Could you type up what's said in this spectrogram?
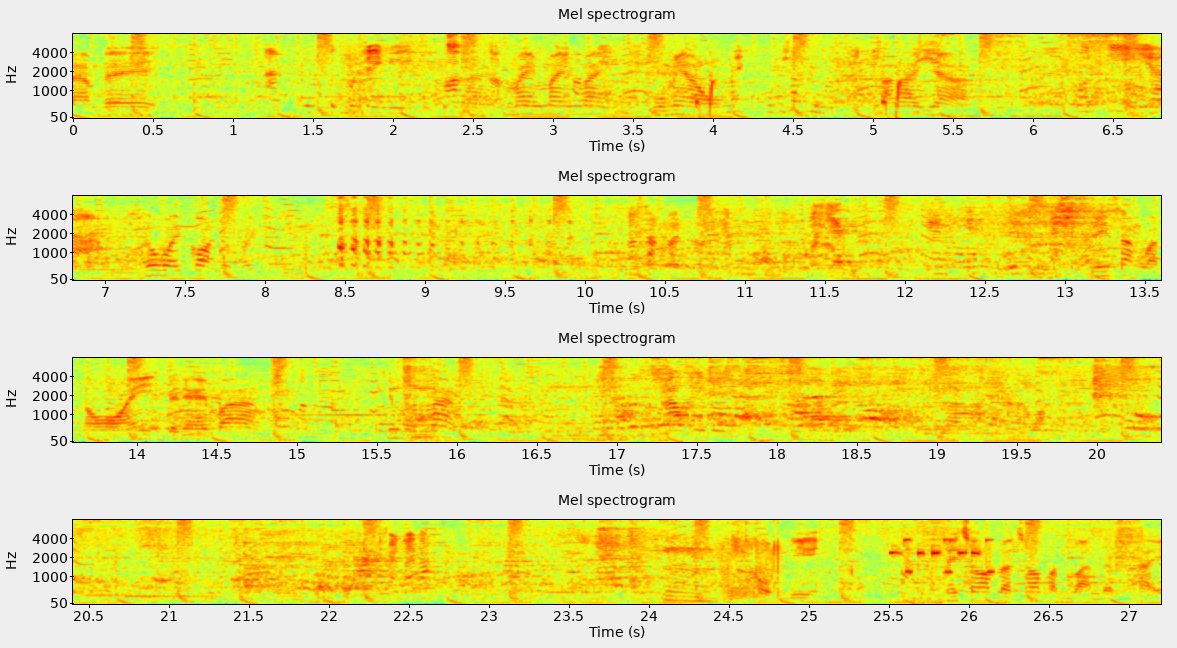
น้ำได้อะ คุณเป็นคนใจดีคุณว่าใช่ไม่ไม่ไม่กูไม่เอาไม่คุณชอบกินโมจิอะไรอะโมจิอะก็ไว้ก่อนเดี๋ยวค่อยกินเราสั่งมาหน่อยนะอันนี้สั่งหวานน้อยเป็นยังไงบ้างเข้มข้นมากอืมเอาไปดูอะไรวะสั่งได้ปะอืมขมดี ไม่ชอบเราชอบหวานๆแบบไทย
